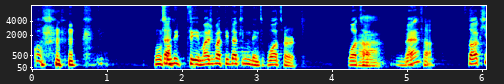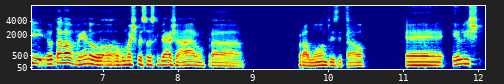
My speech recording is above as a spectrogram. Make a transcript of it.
Qual? Com som de T, mais batido aqui dentro. Water. Water. Ah, né? water. Só que eu tava vendo algumas pessoas que viajaram pra, pra Londres e tal. É, eles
